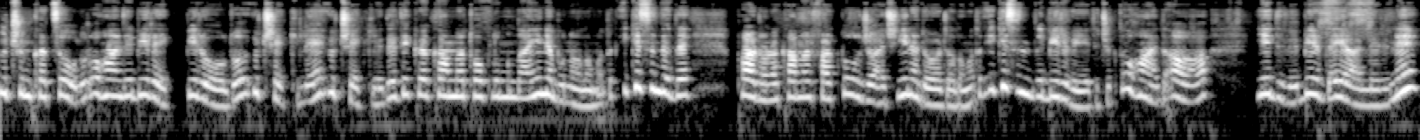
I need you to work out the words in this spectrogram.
3'ün katı olur. O halde 1 ek 1 oldu. 3 ekle, 3 ekle dedik. Rakamlar toplumundan yine bunu alamadık. İkisinde de pardon rakamlar farklı olacağı için yine 4 alamadık. İkisinde de 1 ve 7 çıktı. O halde A 7 ve 1 değerlerini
